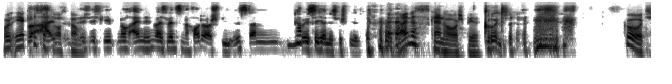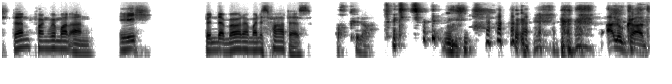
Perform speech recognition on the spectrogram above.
wohl eher Christoph halt, rauskommen. Ich, ich gebe noch einen Hinweis, wenn es ein Horrorspiel ist, dann habe ich sicher nicht gespielt. Nein, es ist kein Horrorspiel. Gut. Gut, dann fangen wir mal an. Ich bin der Mörder meines Vaters. Och, Killer. Alucard.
